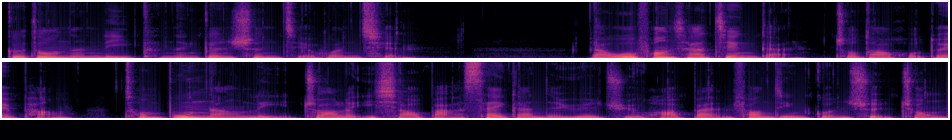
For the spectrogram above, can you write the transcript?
格斗能力可能更胜结婚前。雅沃放下箭杆，走到火堆旁，从布囊里抓了一小把晒干的月菊花瓣，放进滚水中。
